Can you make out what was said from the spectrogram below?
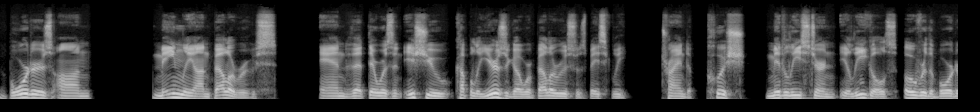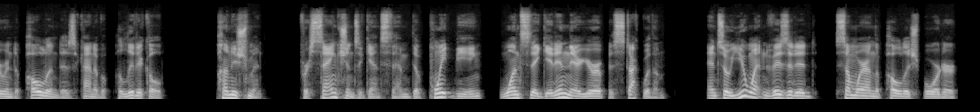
borders on mainly on Belarus, and that there was an issue a couple of years ago where Belarus was basically trying to push Middle Eastern illegals over the border into Poland as kind of a political punishment for sanctions against them. The point being, once they get in there, Europe is stuck with them. And so you went and visited somewhere on the Polish border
